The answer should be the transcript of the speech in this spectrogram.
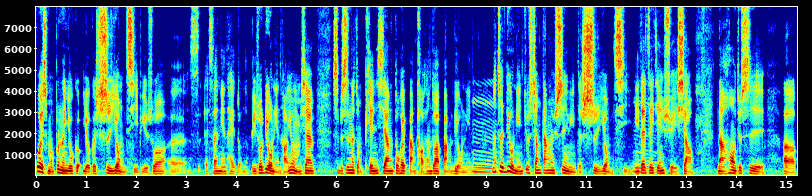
为什么不能有个有个试用期？比如说，呃，三年太短了。比如说六年好，因为我们现在是不是那种偏乡都会绑考上都要绑六年？嗯，那这六年就相当于是你的试用期。你在这间学校，然后就是呃，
